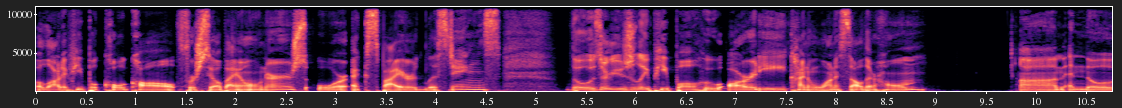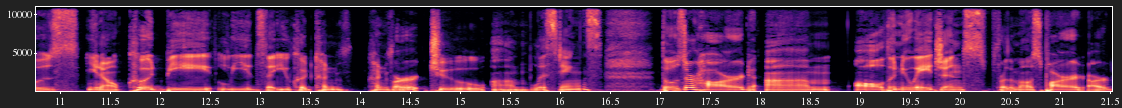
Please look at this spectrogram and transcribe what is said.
a lot of people cold call for sale by owners or expired listings. Those are usually people who already kind of want to sell their home um, and those, you know, could be leads that you could con- convert to um, listings. Those are hard. Um, all the new agents, for the most part, are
